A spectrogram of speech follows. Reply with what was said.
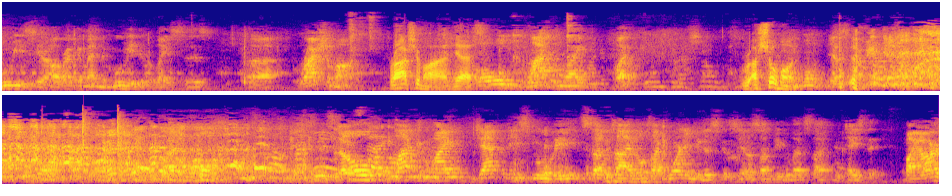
movies here. I'll recommend a movie that relates to this. Uh, Rashomon. Rashomon, yes. Old black and white. What? Rashomon. Yes. it's an old black and white Japanese movie. Subtitles. I'm warning you this because you know some people that's not your taste. By our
